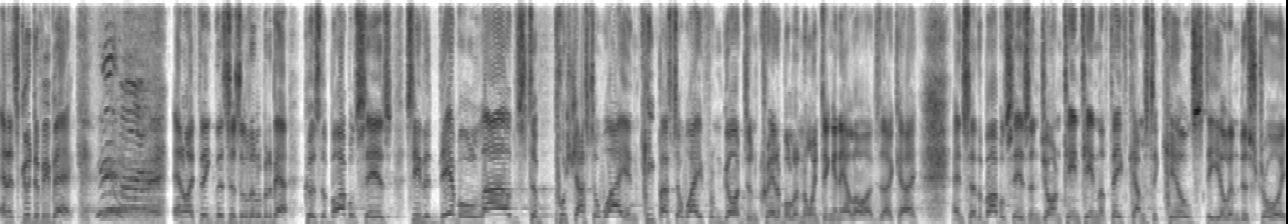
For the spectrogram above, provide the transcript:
And it's good to be back. And I think this is a little bit about because the Bible says, see, the devil loves to push us away and keep us away from God's incredible anointing in our lives, okay? And so the Bible says in John 10 10, the thief comes to kill, steal, and destroy.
